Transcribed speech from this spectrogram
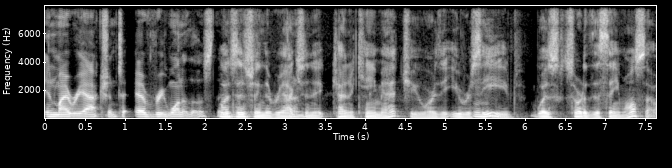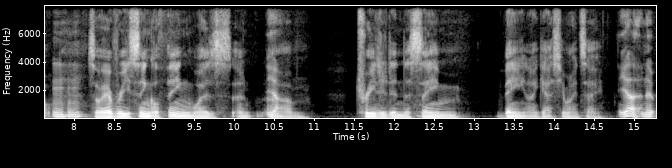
in my reaction to every one of those things. well, it's interesting. The reaction that kind of came at you or that you received was sort of the same also. So every single thing was uh, Yeah. um, treated in the same vein, I guess you might say. Yeah, and it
